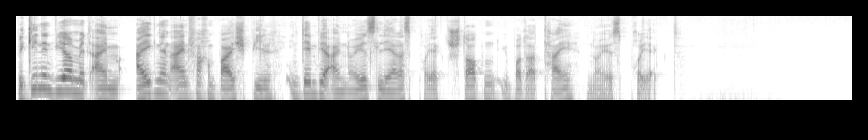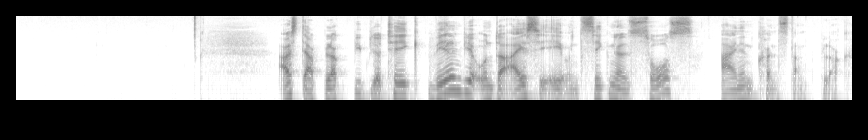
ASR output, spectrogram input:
Beginnen wir mit einem eigenen einfachen Beispiel, indem wir ein neues leeres Projekt starten über Datei Neues Projekt. Aus der Blockbibliothek wählen wir unter ICE und Signal Source einen Constant-Block.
